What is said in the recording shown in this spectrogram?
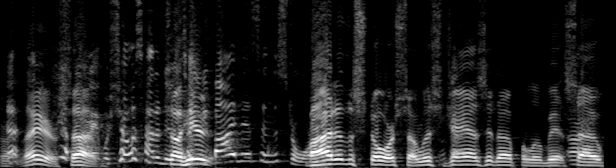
right there. So, All right. Well, show us how to do So it. So here- you buy this in the store. buy it in the store. So let's jazz it up a little bit. so.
